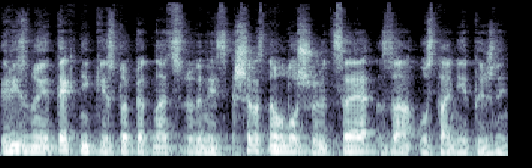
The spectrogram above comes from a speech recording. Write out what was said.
різної техніки 115 одиниць. Ще раз наголошую, це за останній тиждень.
